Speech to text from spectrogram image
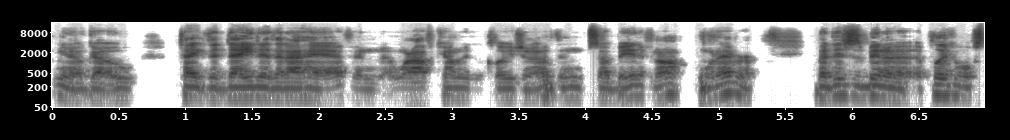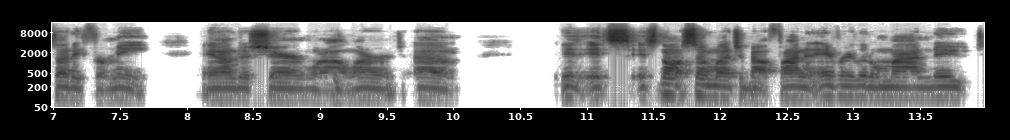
you know, go take the data that I have and what I've come to the conclusion of, then so be it. If not, whatever. But this has been an applicable study for me, and I'm just sharing what I learned. Um, it, it's it's not so much about finding every little minute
